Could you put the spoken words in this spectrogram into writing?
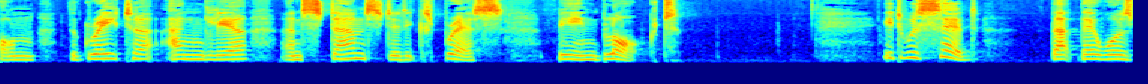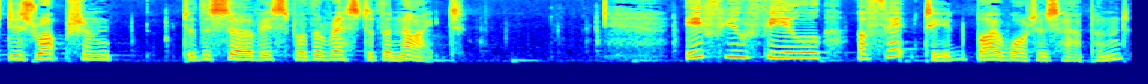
on the Greater Anglia and Stansted Express being blocked. It was said that there was disruption to the service for the rest of the night. If you feel affected by what has happened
